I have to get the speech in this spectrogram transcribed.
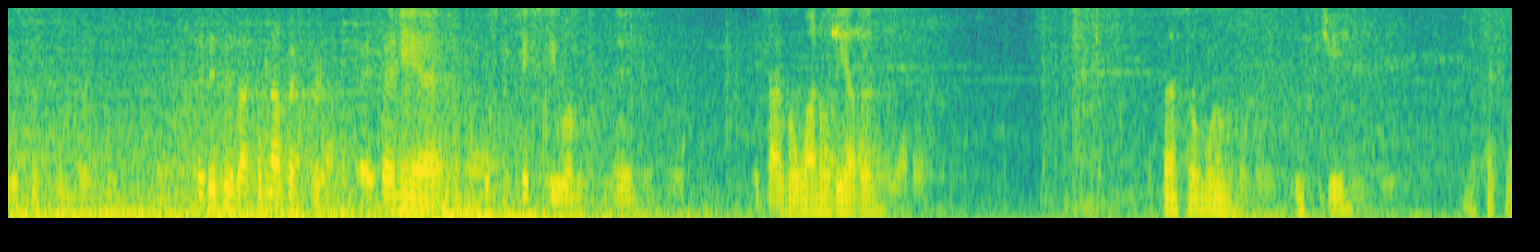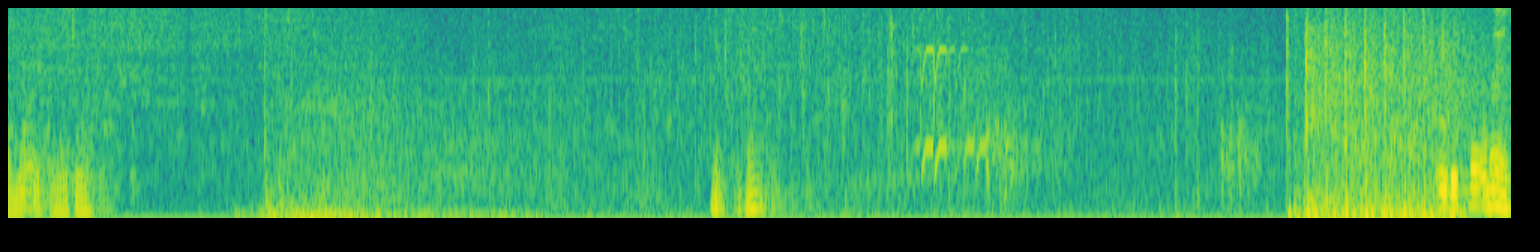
What's this do, Pedro? So this is like another crypt, but it's only a 50-50 one to... It's either one or the other. The first one will lift you, and the second one will open the door. Thanks for that. Oh, there's someone here.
